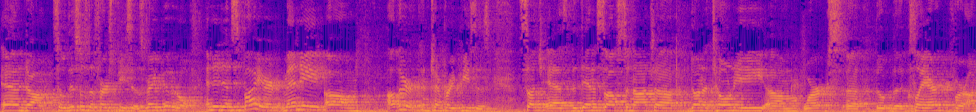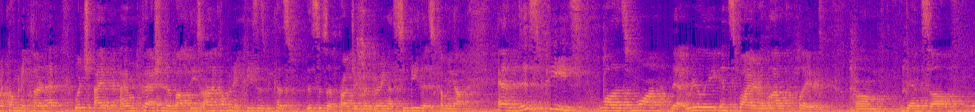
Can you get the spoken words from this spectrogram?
And um, so this was the first piece. It was very pivotal, and it inspired many um, other contemporary pieces, such as the Denisov Sonata, Donatoni um, works, uh, the, the Clair for unaccompanied clarinet, which I, I'm passionate about these unaccompanied pieces because this is a project I'm doing a CD that's coming out. And this piece was one that really inspired a lot of players. Um, Denisov,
